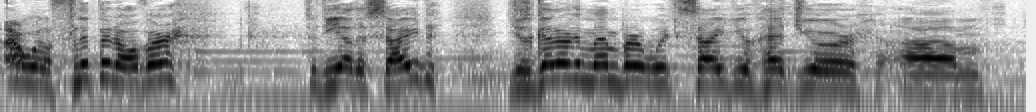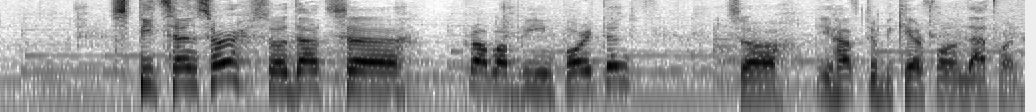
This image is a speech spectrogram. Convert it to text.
I will flip it over to the other side. Just gotta remember which side you had your um, speed sensor. So that's uh, probably important. So you have to be careful on that one.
